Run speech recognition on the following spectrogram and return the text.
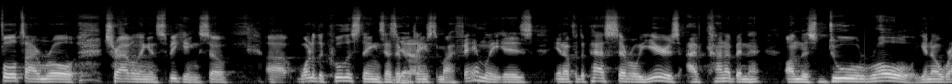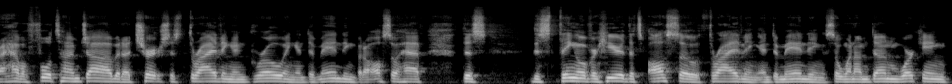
full-time role traveling and speaking so uh, one of the coolest things as it yeah. pertains to my family is you know for the past several years i've kind of been on this dual role you know where i have a full-time job at a church that's thriving and growing and demanding but i also have this this thing over here that's also thriving and demanding. So when I'm done working,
